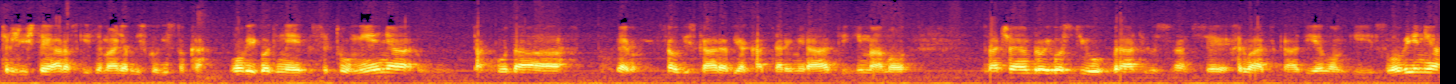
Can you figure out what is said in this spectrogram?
tržište arapskih zemalja Bliskog istoka. Ove godine se to mijenja, tako da evo, Saudijska Arabija, Katar, Emirati, imamo značajan broj gostiju, vratili su nam se Hrvatska dijelom i Slovenija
